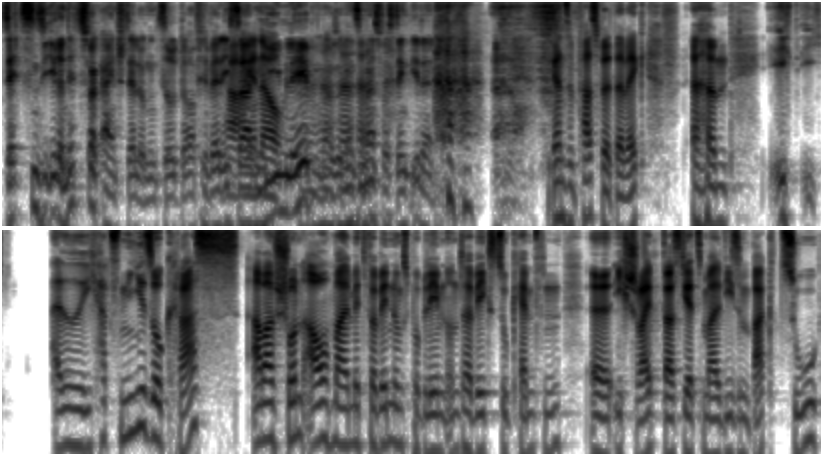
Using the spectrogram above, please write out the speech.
setzen Sie Ihre Netzwerkeinstellungen zurück. Daraufhin werde ich ah, sagen, genau. nie im Leben. Also ganz im Ernst, was denkt ihr denn? Also. Die ganzen Passwörter weg. Ähm, ich, ich, also ich hatte es nie so krass, aber schon auch mal mit Verbindungsproblemen unterwegs zu kämpfen. Äh, ich schreibe das jetzt mal diesem Bug zu,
